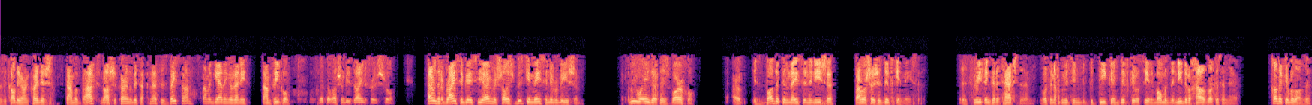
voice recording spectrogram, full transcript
As they call the Aron Kodesh Stam a box. And Al Shakar in the Beit HaKnesses is based on Stam a gathering of any Stam people that the lashon be zayin for a shul. Shalish Bidke Beishim. Three ways that Hakadosh Baruch Hu is Badak and Mesa and Isha. Shalish Divke Mesa. There's three things that attach to them. What's enough between the Bedika and Divke we'll see in a moment. That need the Bechal of Lakas in there. Chadak Belaza.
